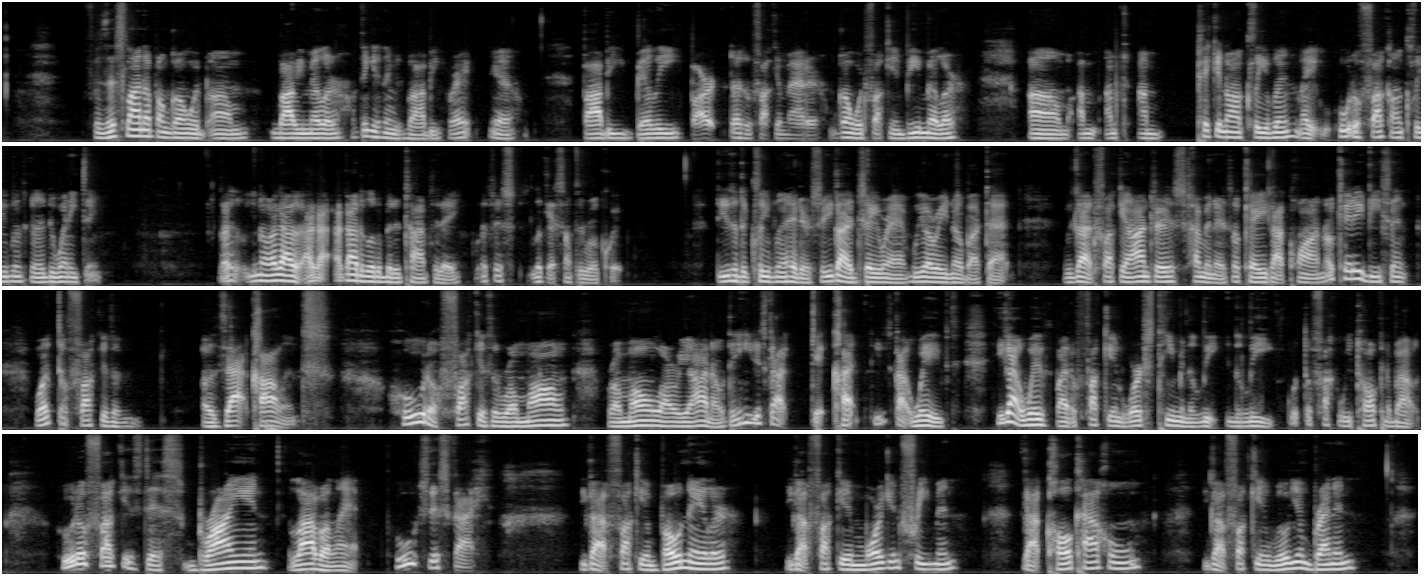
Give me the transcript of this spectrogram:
For this lineup, I'm going with um Bobby Miller. I think his name is Bobby, right? Yeah. Bobby, Billy, Bart, doesn't fucking matter. I'm going with fucking B Miller. Um, I'm I'm I'm picking on Cleveland. Like, who the fuck on Cleveland's gonna do anything? You know, I got I got I got a little bit of time today. Let's just look at something real quick. These are the Cleveland hitters. So you got J Ram. We already know about that. We got fucking Andres Gimenez. Okay, you got Kwan. Okay, they decent. What the fuck is a a Zach Collins? Who the fuck is a Ramon Ramon Laureano? Then he just got get cut. He just got waived. He got waived by the fucking worst team in the league. In the league, what the fuck are we talking about? Who the fuck is this? Brian Lavalamp. Who's this guy? You got fucking Bo Naylor. You got fucking Morgan Freeman. You got Cole Calhoun. You got fucking William Brennan.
